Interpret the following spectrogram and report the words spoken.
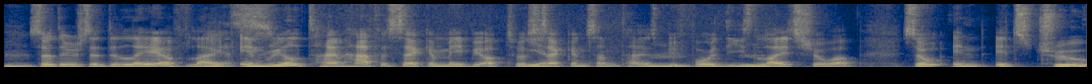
Hmm. So there's a delay of like Yes. in real time, half a second, maybe up to a Yeah. second sometimes Mm. before these Mm. lights show up. So in it's true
